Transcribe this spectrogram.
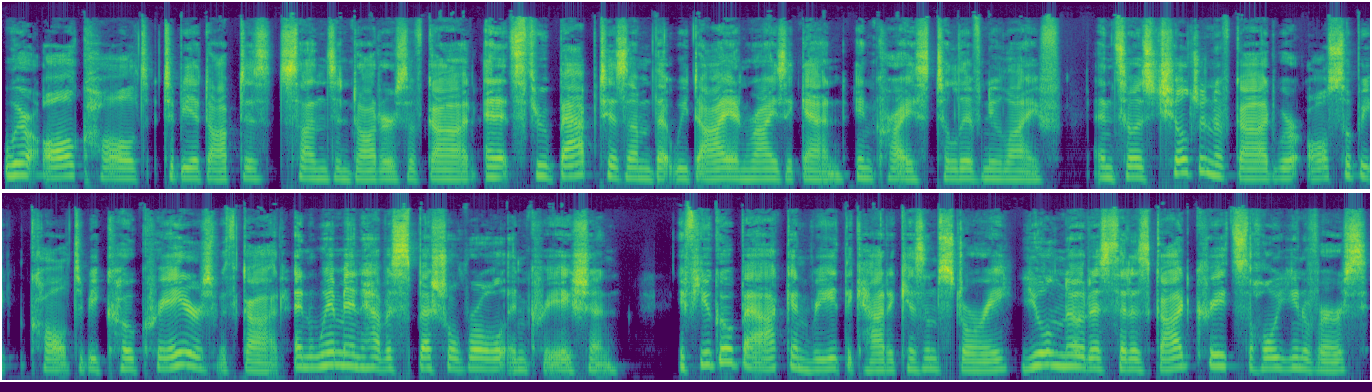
We're all called to be adopted sons and daughters of God, and it's through baptism that we die and rise again in Christ to live new life. And so, as children of God, we're also be called to be co creators with God, and women have a special role in creation. If you go back and read the Catechism story, you'll notice that as God creates the whole universe,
